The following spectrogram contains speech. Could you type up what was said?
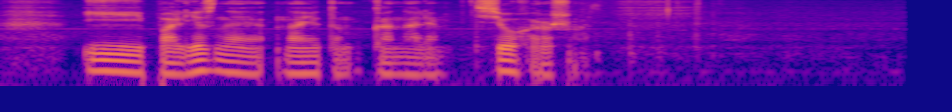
и полезное на этом канале. Всего хорошего.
